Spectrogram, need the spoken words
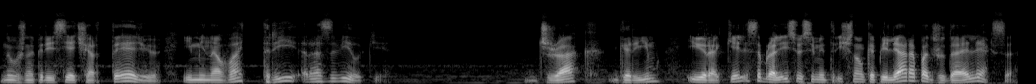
Нужно пересечь артерию и миновать три развилки. Джак, Грим и Ракель собрались у симметричного капилляра, поджидая Лекса.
